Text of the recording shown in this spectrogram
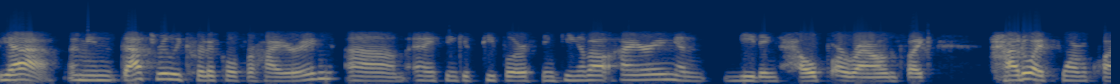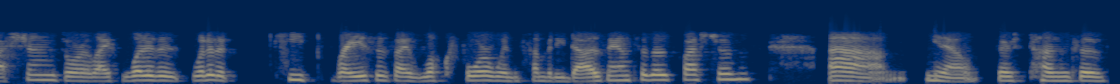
yeah, I mean that's really critical for hiring. Um, and I think if people are thinking about hiring and needing help around like how do I form questions or like what are the what are the key phrases I look for when somebody does answer those questions, um, you know, there's tons of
